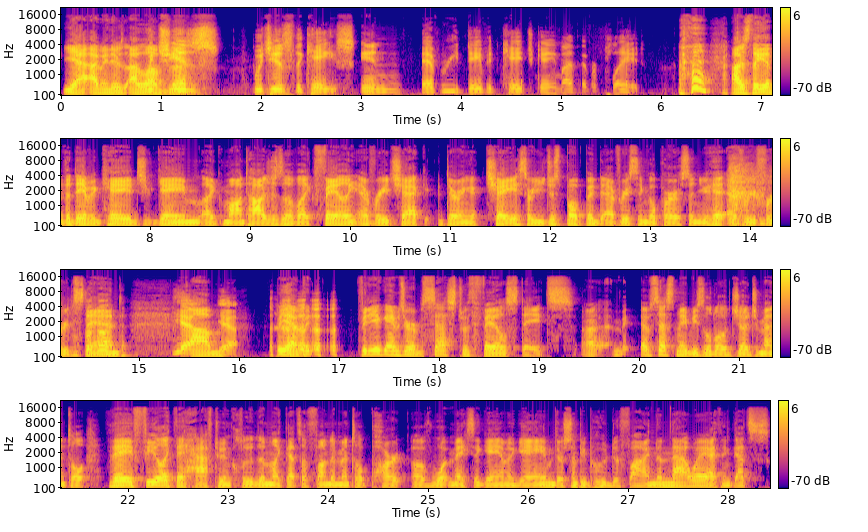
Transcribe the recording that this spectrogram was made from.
yeah, I mean there's I love which the- is which is the case in every David Cage game I've ever played. I was thinking of the David Cage game, like montages of like failing every check during a chase, or you just bump into every single person, you hit every fruit stand. Yeah, Um, yeah. But yeah, but video games are obsessed with fail states. Uh, obsessed maybe is a little judgmental. They feel like they have to include them, like that's a fundamental part of what makes a game a game. There's some people who define them that way. I think that's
